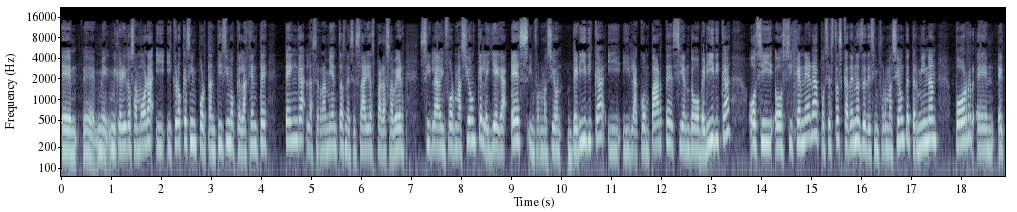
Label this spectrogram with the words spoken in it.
mi, mi, querido Zamora, y, y creo que es importantísimo que la gente tenga las herramientas necesarias para saber si la información que le llega es información verídica y, la comparte siendo verídica o si o si genera pues estas cadenas de desinformación que terminan por eh, eh,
